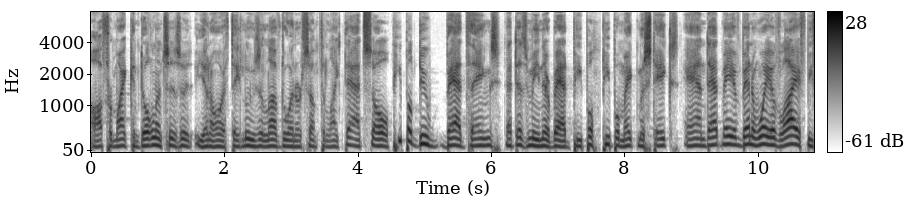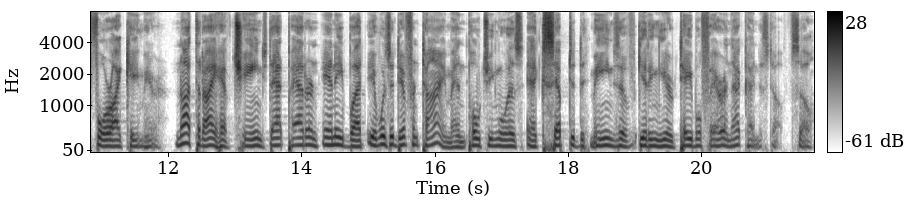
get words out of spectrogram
offer my condolences. uh, You know, if they lose a loved one or something like that. So people do bad things. That doesn't mean they're bad people. People make mistakes, and that may have been a way of life before I came here. Not that I have changed that pattern any, but it was a different time, and poaching was accepted means of getting your table fare and that kind of stuff. So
